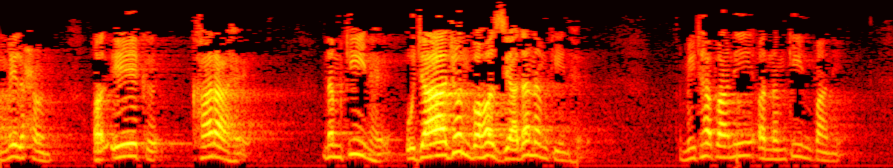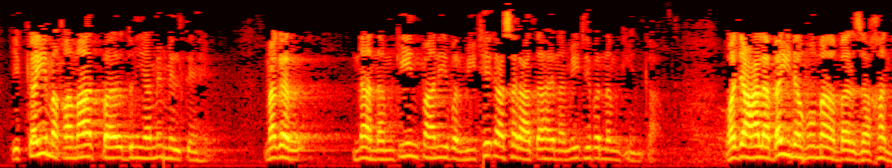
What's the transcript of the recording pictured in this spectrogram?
ملحن اور ایک کھارا ہے۔ نمکین ہے۔ اجاجن بہت زیادہ نمکین ہے۔ میٹھا پانی اور نمکین پانی، یہ کئی مقامات پر دنیا میں ملتے ہیں۔ مگر نہ نمکین پانی پر میٹھے کا اثر آتا ہے، نہ میٹھے پر نمکین کا۔ وجہ اعلی بئی نہ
